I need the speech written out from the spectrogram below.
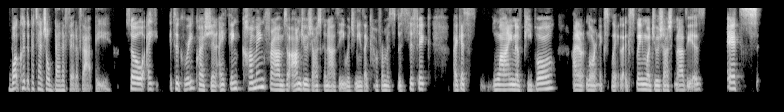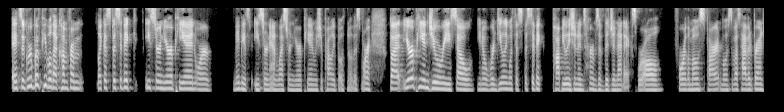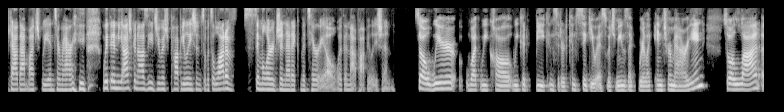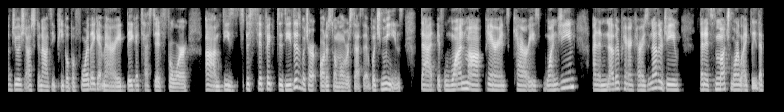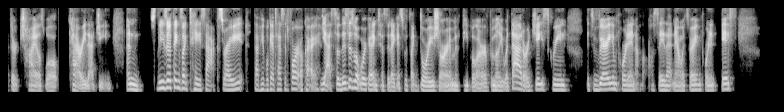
what could the potential benefit of that be? So I it's a great question. I think coming from, so I'm Jewish Ashkenazi, which means I come from a specific, I guess, line of people. I don't, Lauren, explain explain what Jewish Ashkenazi is. It's it's a group of people that come from like a specific Eastern European or maybe it's Eastern and Western European. We should probably both know this more, but European Jewry. So, you know, we're dealing with a specific population in terms of the genetics. We're all for the most part. Most of us haven't branched out that much. We intermarry within the Ashkenazi Jewish population. So it's a lot of similar genetic material within that population. So we're what we call, we could be considered contiguous, which means like we're like intermarrying. So a lot of Jewish Ashkenazi people, before they get married, they get tested for um, these specific diseases, which are autosomal recessive, which means that if one mom, parent carries one gene and another parent carries another gene, then it's much more likely that their child will carry that gene. And so these are things like Tay Sachs, right? That people get tested for. Okay. Yeah. So this is what we're getting tested, I guess, with like Dor Yeshorim, if people are familiar with that, or JScreen. It's very important. I'll say that now. It's very important. If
